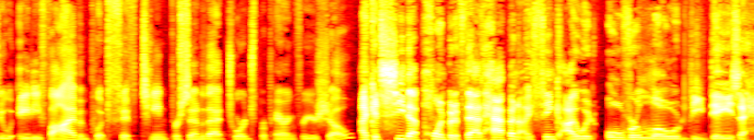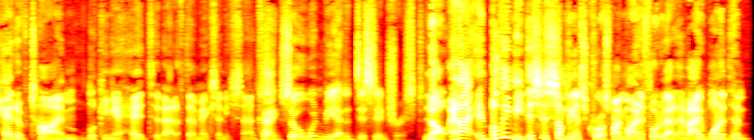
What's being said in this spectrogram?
do 85 and put 15% of that towards preparing for your show? I could see that point, but if that happened, I think I would overload the days ahead of time, looking ahead to that. If that makes any sense. Okay, so it wouldn't be out of disinterest. No, and I and believe me, this is something that's crossed my mind. I thought about it, and I wanted to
